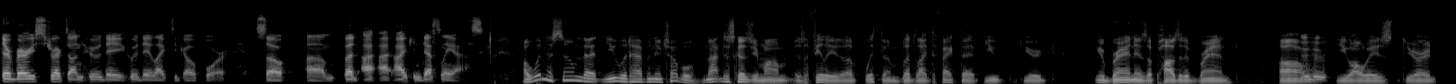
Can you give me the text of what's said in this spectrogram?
they're very strict on who they who they like to go for. So, um, but I, I, can definitely ask. I wouldn't assume that you would have any trouble, not just because your mom is affiliated of, with them, but like the fact that you your your brand is a positive brand. Um, Mhm. You always you're in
